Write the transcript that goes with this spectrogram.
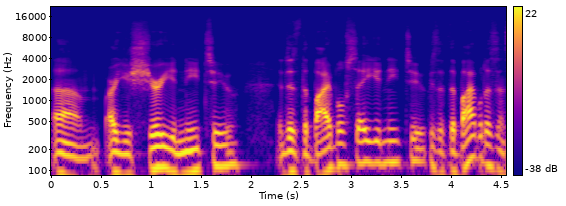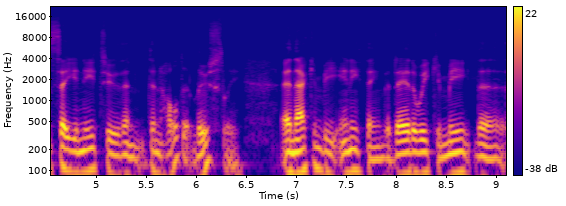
Um, are you sure you need to? Does the Bible say you need to? Because if the Bible doesn't say you need to, then then hold it loosely, and that can be anything. The day of the week you meet, the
